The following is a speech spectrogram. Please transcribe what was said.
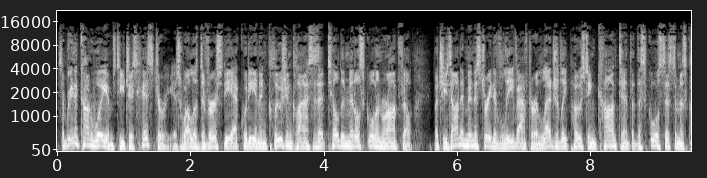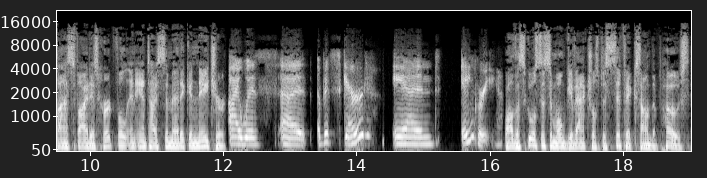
Sabrina Kahn Williams teaches history as well as diversity, equity, and inclusion classes at Tilden Middle School in Rockville. But she's on administrative leave after allegedly posting content that the school system has classified as hurtful and anti-Semitic in nature. I was uh, a bit scared and angry. While the school system won't give actual specifics on the post,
